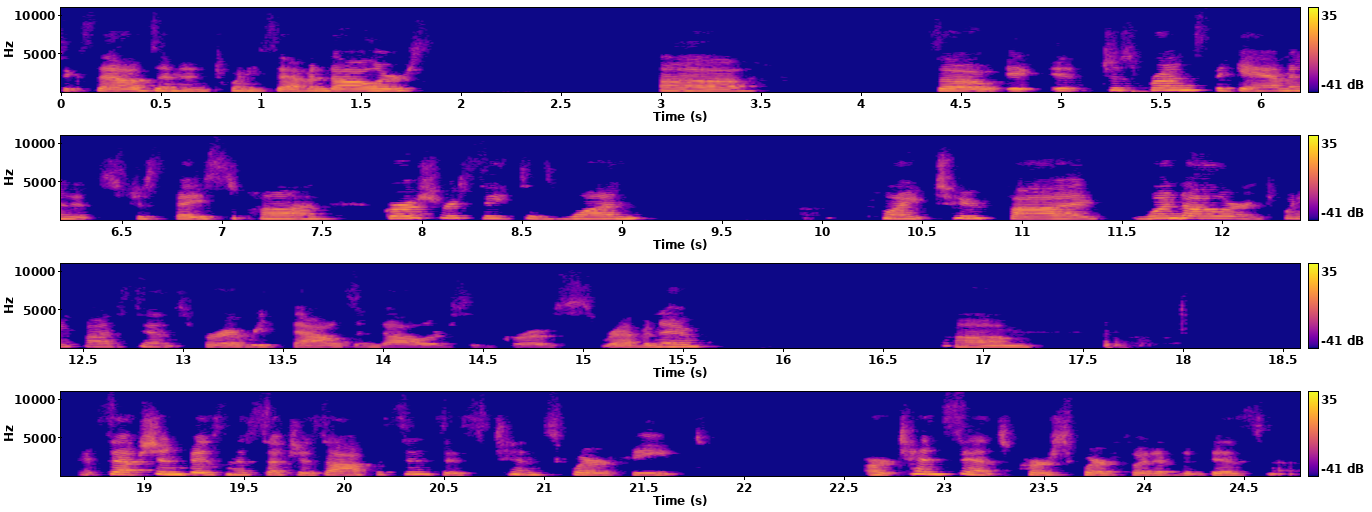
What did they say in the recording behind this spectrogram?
$6,027. Uh, so it, it just runs the gamut. It's just based upon gross receipts is 1.25, $1.25 for every $1,000 of gross revenue. Um, exception business such as offices is 10 square feet or 10 cents per square foot of the business.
